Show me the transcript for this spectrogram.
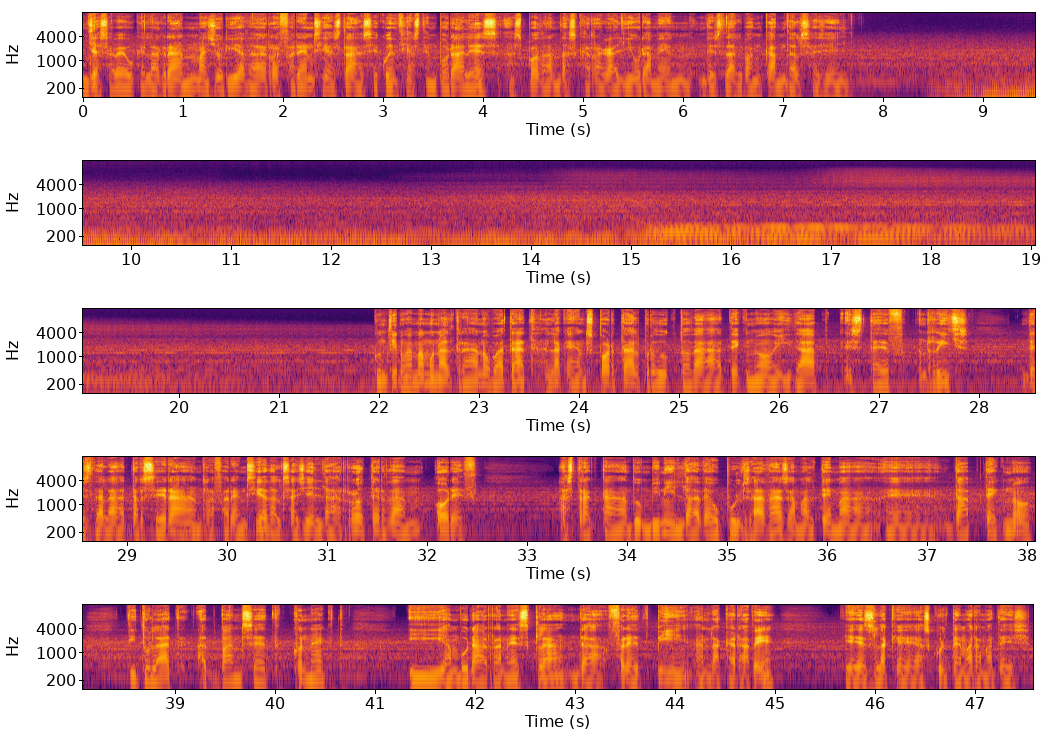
Ja sabeu que la gran majoria de referències de seqüències temporales es poden descarregar lliurement des del bancamp del segell. Continuem amb una altra novetat, la que ens porta el productor de Tecno i Dab, Steph Rich, des de la tercera referència del segell de Rotterdam Orez. Es tracta d'un vinil de 10 polzades amb el tema eh, Dub Techno titulat Advanced Connect i amb una remescla de Fred P en la cara B, que és la que escoltem ara mateix.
